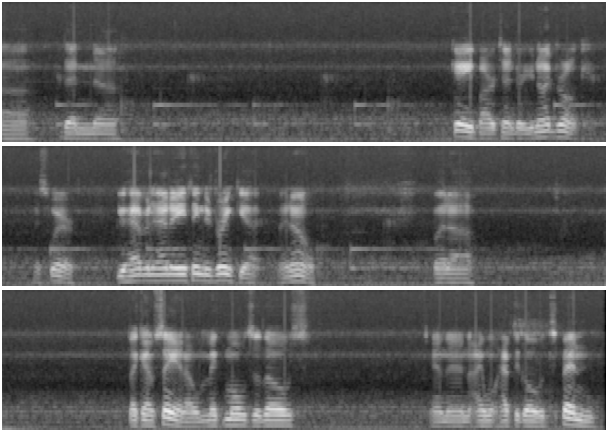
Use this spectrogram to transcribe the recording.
uh, then, uh... okay, bartender, you're not drunk, I swear. You haven't had anything to drink yet, I know. But, uh, like I was saying, I'll make molds of those, and then I won't have to go and spend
